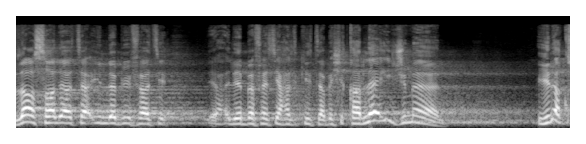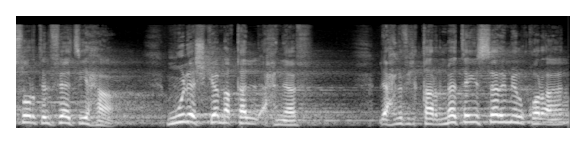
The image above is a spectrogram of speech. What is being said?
لا صلاة إلا بفاتحة إلا بفاتحة الكتاب. قال لا إجمال. إلى سورة الفاتحة. مولاش كما قال الأحناف. الأحناف قال ما تيسر من القرآن.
